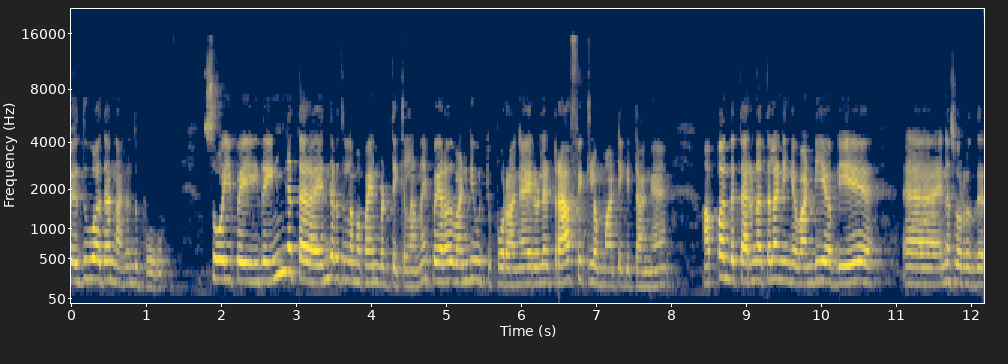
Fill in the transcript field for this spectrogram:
மெதுவாக தான் நகர்ந்து போகும். ஸோ இப்போ இதை எங்கே த எந்த இடத்துல நம்ம பயன்படுத்திக்கலாம்னா இப்போ யாராவது வண்டி விட்டு போகிறாங்க இல்லை டிராஃபிக்கில் மாட்டிக்கிட்டாங்க அப்போ அந்த தருணத்தில் நீங்கள் வண்டியை அப்படியே என்ன சொல்கிறது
